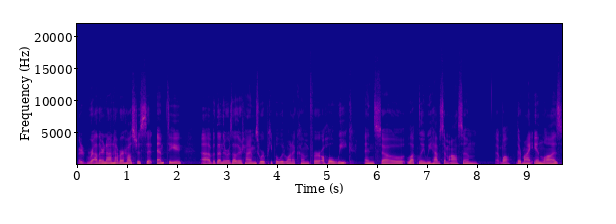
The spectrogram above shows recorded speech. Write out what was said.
I'd rather not have our house just sit empty. Uh, but then there was other times where people would want to come for a whole week. And so luckily we have some awesome well, they're my in-laws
